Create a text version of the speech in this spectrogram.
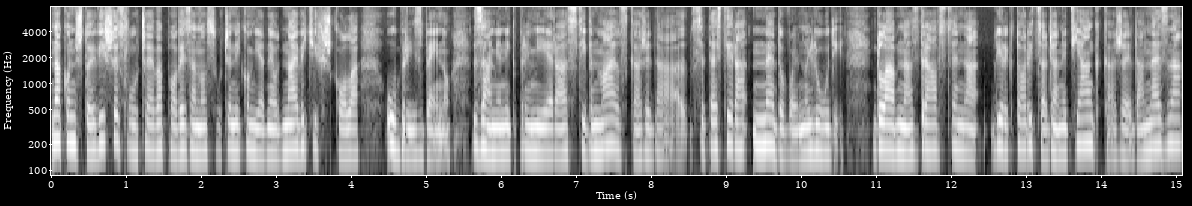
nakon što je više slučajeva povezano s učenikom jedne od najvećih škola u Brisbaneu. Zamjenik premijera Steven Miles kaže da se testira nedovoljno ljudi. Glavna zdravstvena direktorica Janet Young kaže da ne zna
